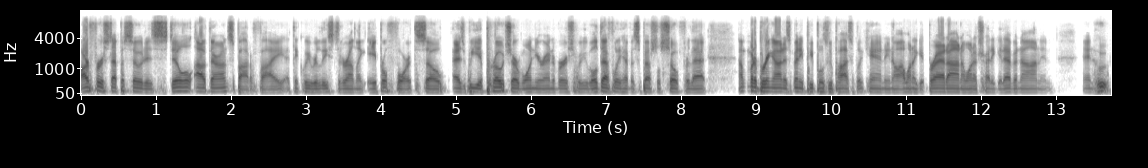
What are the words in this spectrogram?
Our first episode is still out there on Spotify. I think we released it around like April 4th. So as we approach our one year anniversary, we'll definitely have a special show for that. I'm going to bring on as many people as we possibly can. You know, I want to get Brad on. I want to try to get Evan on, and and who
